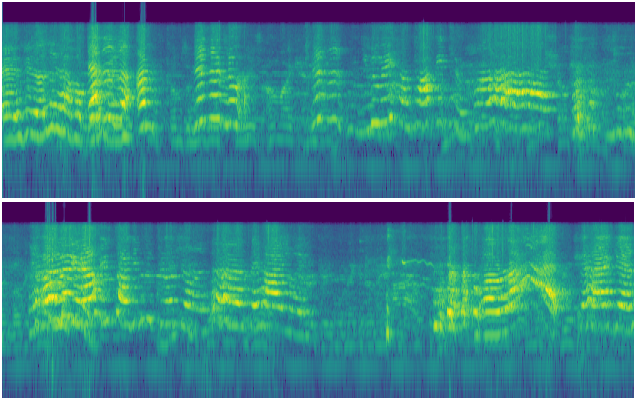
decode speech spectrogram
And she doesn't have a This is boyfriend. I'm. Um, this is Lu- experience unlike any This is. Luis I'm talking to. Hi. Shelter homes find loving Oh look, now he's talking to Jojo. Say hi, Luis. surgery will make a donation to help the Alright. Say hi again.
